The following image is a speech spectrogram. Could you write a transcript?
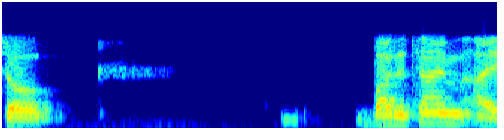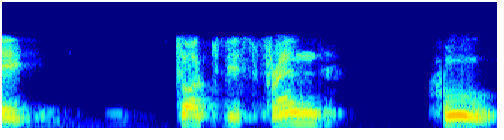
So by the time I talked to this friend who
